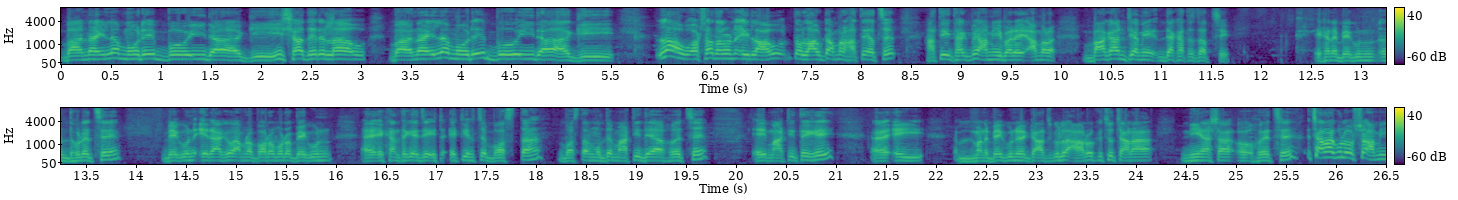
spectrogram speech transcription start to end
বানাইলা মোরে বৈরাগী, সাধের লাউ বানাইলা মোরে বৈরাগী। লাউ, অসাধারণ এই লাউ, তো লাউটা আমার হাতে আছে, হাতেই থাকবে। আমি এবারে আমার বাগানটি আমি দেখাতে চাচ্ছি এখানে বেগুন ধরেছে। বেগুন, এর আগেও আমরা বড় বড় বেগুন এখান থেকে যে এটা- হচ্ছে বস্তা। বস্তার মধ্যে মাটি দেয়া হয়েছে। এই মাটি থেকেই এই মানে বেগুনের গাছগুলো আরও কিছু চারা নিয়ে আসা হয়েছে। চারাগুলো অবশ্য আমি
